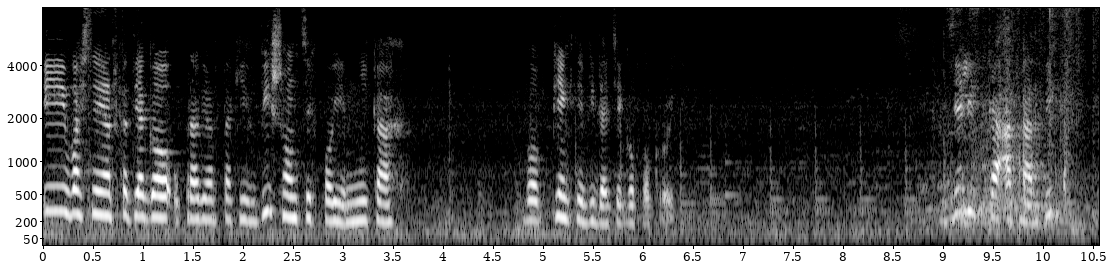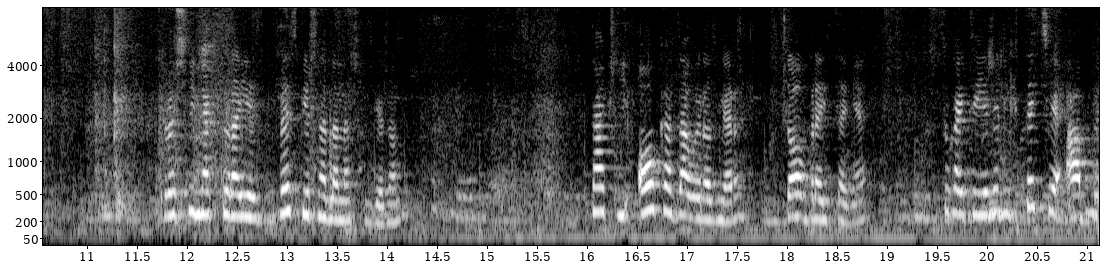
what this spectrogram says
I właśnie na przykład ja go uprawiam w takich wiszących pojemnikach, bo pięknie widać jego pokrój. Zielistka Atlantik. Roślina, która jest bezpieczna dla naszych zwierząt taki okazały rozmiar w dobrej cenie. Słuchajcie, jeżeli chcecie, aby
